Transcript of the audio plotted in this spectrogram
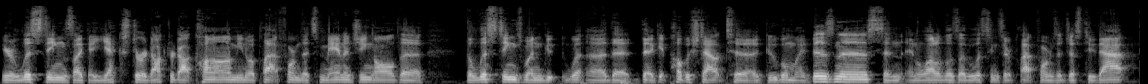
your listings like a Yext or a doctor.com, you know, a platform that's managing all the the listings when uh, that that get published out to Google My Business and, and a lot of those other listings are platforms that just do that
